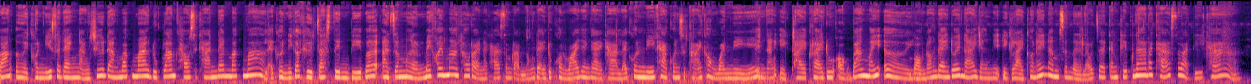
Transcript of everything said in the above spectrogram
บ้างเอ่ยคนนี้แสดงหนังชื่อดังมากๆ ดูกล้ามเขาสกานแน่นมากๆและคนนี้ก็คือจัสตินบีเบอร์อาจจะเหมือนไม่ค่อยมากเท่าไหร่นะคะสำหรับน้องแดงทุกคนว่ายังไงคะและคนนี้ค่ะคนสุดท้ายของวันนี้ เป็นนางเอกไทยใครดูออกบ้างไหมเอ่ยบอกน้องแดงด้วยนะยังมีอีกหลายคนให้นำเสนอแล้วเจอกันคลิปหน้านะคะ สวัสดีค่ะ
